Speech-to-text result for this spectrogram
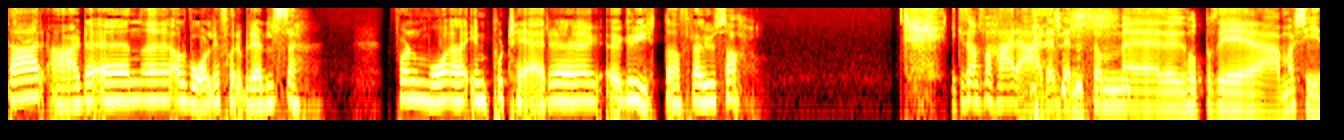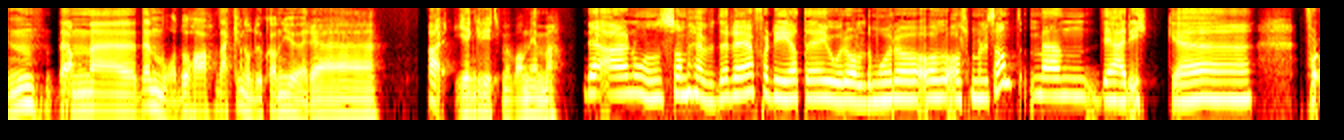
Der er det en eh, alvorlig forberedelse. For en må eh, importere eh, gryta fra USA. Ikke sant, for her er det den som holdt på å si er maskinen. Den, eh, den må du ha. Det er ikke noe du kan gjøre Nei. i en gryte med vann hjemme. Det er noen som hevder det, fordi at det gjorde oldemor og, og alt mulig sånt, men det er ikke for,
